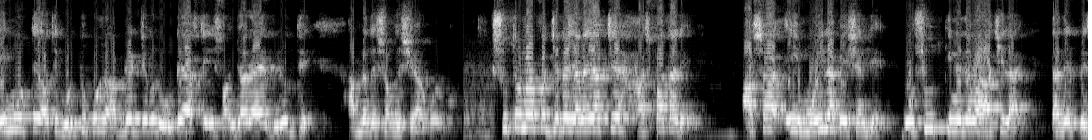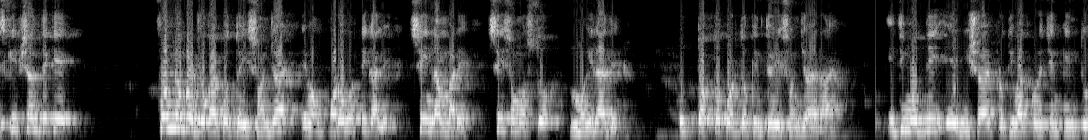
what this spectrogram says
এই মুহূর্তে অতি গুরুত্বপূর্ণ আপডেট যেগুলো উঠে আসছে এই সঞ্জয় রায়ের বিরুদ্ধে আপনাদের সঙ্গে শেয়ার করব। সূত্র মারফত যেটা জানা যাচ্ছে, হাসপাতালে আসা এই মহিলা পেশেন্টদের ওষুধ কিনে দেওয়ার আছিলায় তাদের প্রেসক্রিপশন থেকে ফোন নাম্বার জোগাড় করতো এই সঞ্জয় এবং পরবর্তীকালে সেই নাম্বারে সেই সমস্ত মহিলাদের উত্তক্ত করতো কিন্তু এই সঞ্জয় রায়। ইতিমধ্যেই এই বিষয়ে প্রতিবাদ করেছেন কিন্তু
